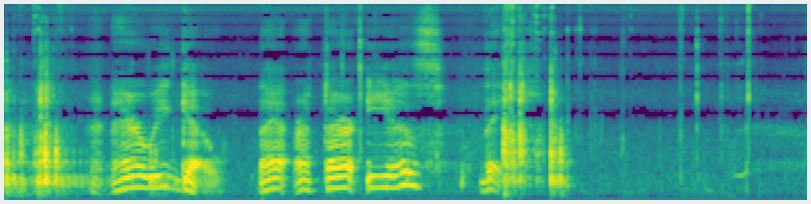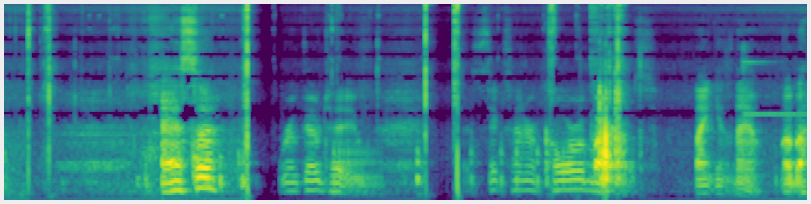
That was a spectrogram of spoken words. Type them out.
And there we go. That right there is the ASSA Ruko 2. 600 core barrels. Thank you now. Bye bye.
